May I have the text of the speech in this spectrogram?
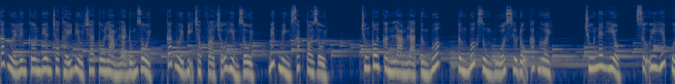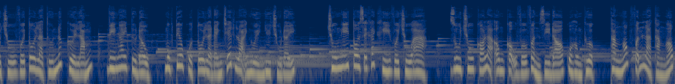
các người lên cơn điên cho thấy điều tra tôi làm là đúng rồi, các người bị chọc vào chỗ hiểm rồi, biết mình sắp toi rồi. Chúng tôi cần làm là từng bước, từng bước dùng búa siêu độ các người. Chú nên hiểu, sự uy hiếp của chú với tôi là thứ nức cười lắm, vì ngay từ đầu, mục tiêu của tôi là đánh chết loại người như chú đấy. Chú nghĩ tôi sẽ khách khí với chú à? Dù chú có là ông cậu vớ vẩn gì đó của Hồng Thược, thằng ngốc vẫn là thằng ngốc.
